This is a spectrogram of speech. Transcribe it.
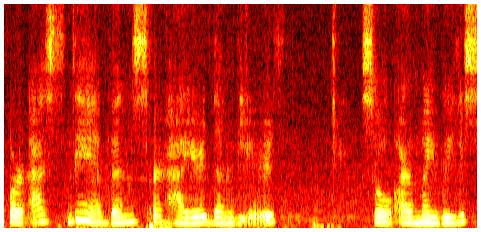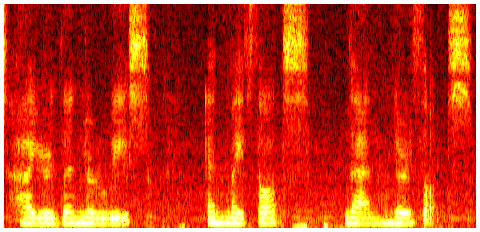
For as the heavens are higher than the earth, so are my ways higher than your ways, and my thoughts than your thoughts.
